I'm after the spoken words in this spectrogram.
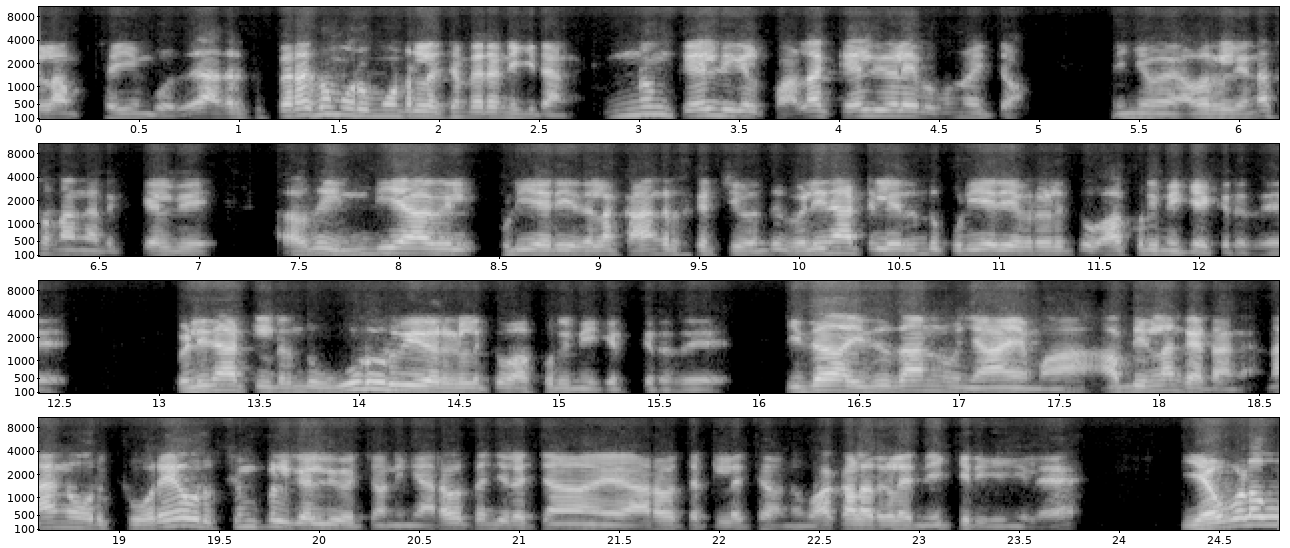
எல்லாம் செய்யும் போது அதற்கு பிறகும் ஒரு மூன்று லட்சம் பேரை நீக்கிட்டாங்க. இன்னும் கேள்விகள் பல கேள்விகளை முன்வைத்தோம். நீங்க அவர்கள் என்ன சொன்னாங்க அதுக்கு கேள்வி? அதாவது இந்தியாவில் குடியேறி இதெல்லாம் காங்கிரஸ் கட்சி வந்து வெளிநாட்டிலிருந்து குடியேறியவர்களுக்கு வாக்குரிமை கேட்கிறது. வெளிநாட்டிலிருந்து ஊடுருவியவர்களுக்கு வாக்குரிமை கேட்கிறது. இதா இதுதான் நியாயமா? அப்படின்லாம் கேட்டாங்க. நாங்க ஒரு ஒரே ஒரு சிம்பிள் கேள்வி வச்சோம். நீங்க அறுபத்தஞ்சு லட்சம் அறுபத்தெட்டு லட்சம் வாக்காளர்களை நீக்கிருக்கீங்களே எவ்வளவு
